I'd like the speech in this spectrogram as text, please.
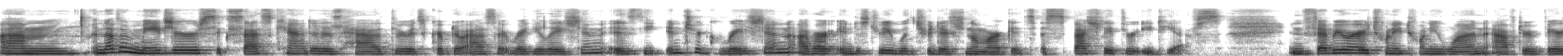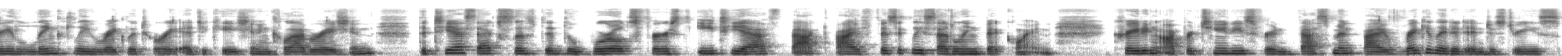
Um, another major success Canada has had through its crypto asset regulation is the integration of our industry with traditional markets, especially through ETFs. In February 2021, after very lengthy regulatory education and collaboration, the TSX listed the world's first ETF backed by physically settling Bitcoin, creating opportunities for investment by regulated industries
